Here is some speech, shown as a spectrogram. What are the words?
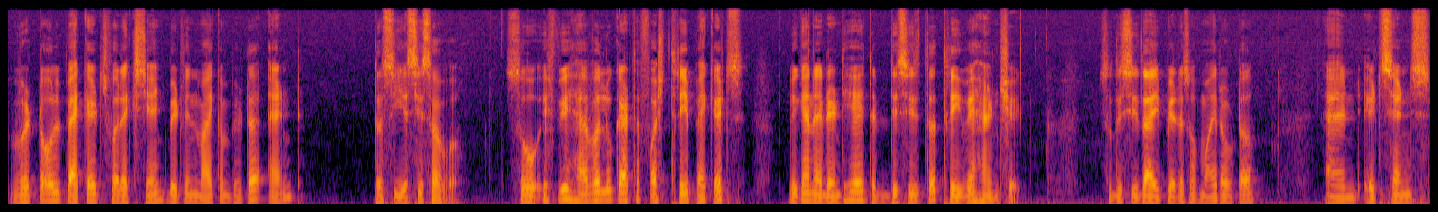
what all packets were exchanged between my computer and the CSC server so if we have a look at the first three packets we can identify that this is the three-way handshake. So this is the IP address of my router and it sends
